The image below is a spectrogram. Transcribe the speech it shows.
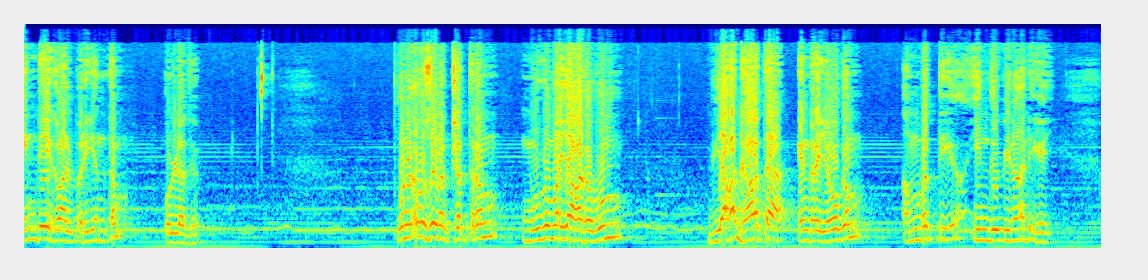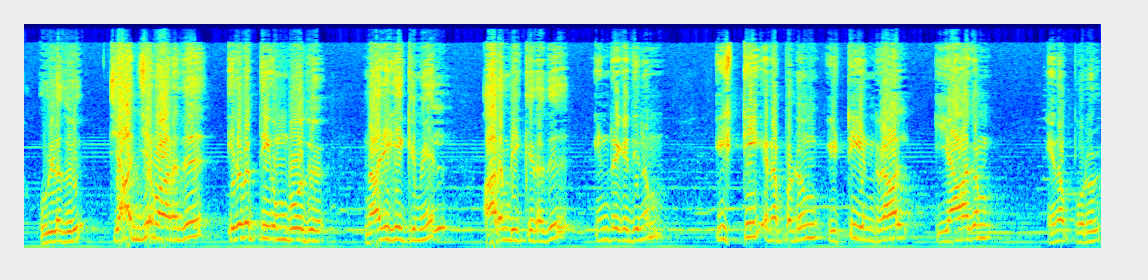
ஐந்தே கால் பரியந்தம் உள்ளது. புனர்வசு நட்சத்திரம் முழுமையாகவும் வியாகாத என்ற யோகம் ஐம்பத்தி ஐந்து வினாடிகை உள்ளது. தியாஜ்யமானது இருபத்தி ஒன்பது நாழிகைக்கு மேல் ஆரம்பிக்கிறது. இன்றைய தினம் இஷ்டி எனப்படும் இட்டி என்றால் யாகம் என பொருள்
